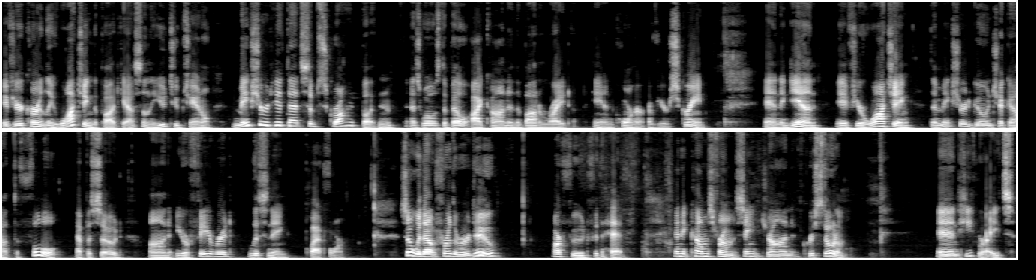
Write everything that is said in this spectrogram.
if you're currently watching the podcast on the YouTube channel, make sure to hit that subscribe button as well as the bell icon in the bottom right hand corner of your screen. And again, if you're watching, then make sure to go and check out the full episode on your favorite listening platform. So, without further ado, our food for the head. And it comes from St. John Chrysostom. And he writes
